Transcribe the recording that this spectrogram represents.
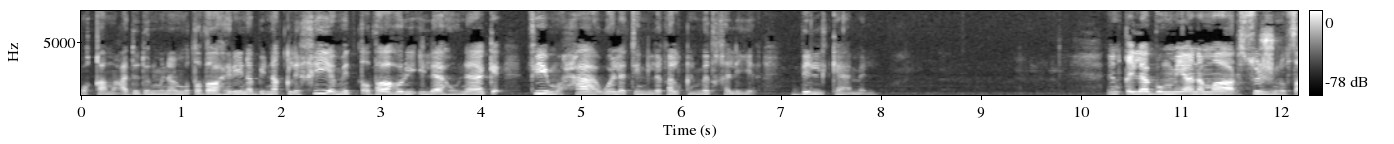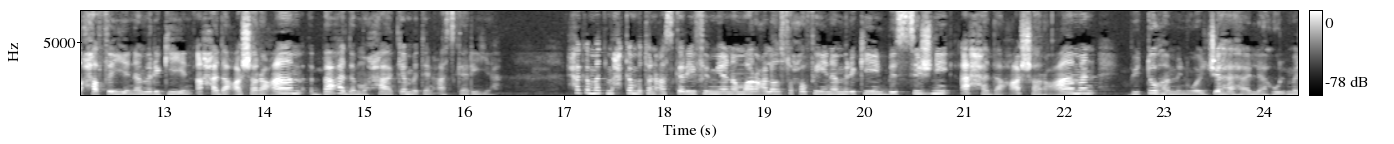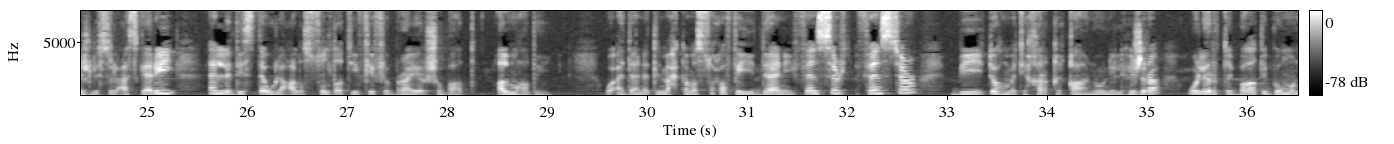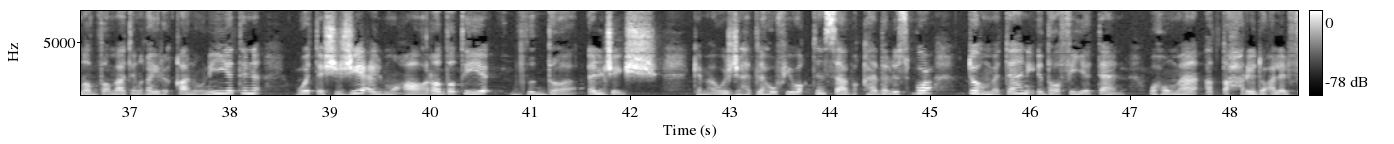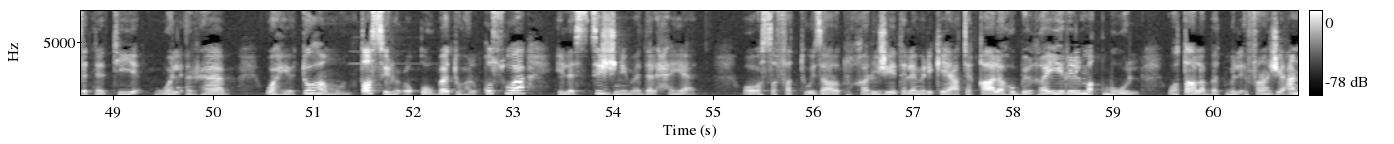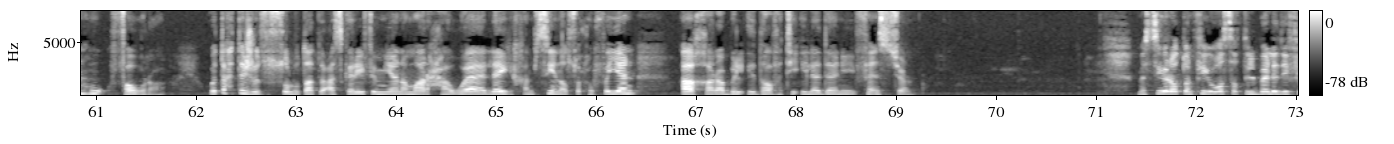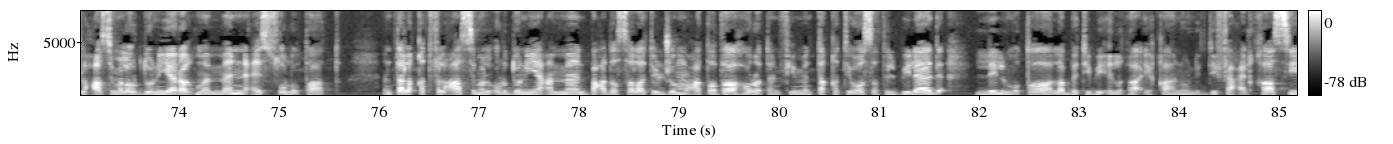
وقام عدد من المتظاهرين بنقل خيم التظاهر إلى هناك في محاولة لغلق المدخل بالكامل. انقلاب ميانمار سجن صحفي أمريكي أحد عشر عام بعد محاكمة عسكرية. حكمت محكمة عسكرية في ميانمار على صحفي أمريكي بالسجن أحد عشر عاما بتهم وجهها له المجلس العسكري الذي استولى على السلطة في فبراير شباط الماضي. وأدانت المحكمة الصحفي داني فينستر, فينستر بتهمة خرق قانون الهجرة والارتباط بمنظمات غير قانونية وتشجيع المعارضة ضد الجيش. كما وجهت له في وقت سابق هذا الأسبوع تهمتان إضافيتان وهما التحريض على الفتنة والإرهاب وهي تهم تصل عقوبتها القصوى إلى السجن مدى الحياة. ووصفت وزارة الخارجية الأمريكية اعتقاله بغير المقبول وطالبت بالإفراج عنه فورا. وتحتجز السلطات العسكرية في ميانمار حوالي خمسين صحفيا آخر بالإضافة إلى داني فينستر. مسيرة في وسط البلد في العاصمة الأردنية رغم منع السلطات. انطلقت في العاصمة الأردنية عمان بعد صلاة الجمعة تظاهرة في منطقة وسط البلاد للمطالبة بإلغاء قانون الدفاع الخاص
